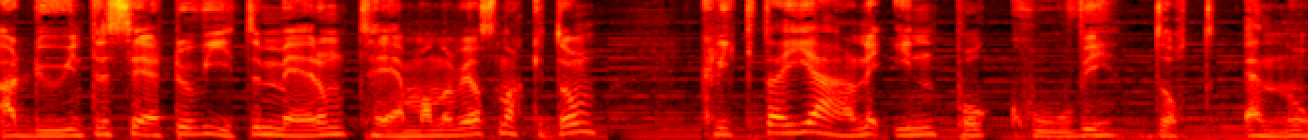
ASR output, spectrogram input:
Er du interessert i å vite mer om temaene vi har snakket om? Klikk deg gjerne inn på covi.no.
